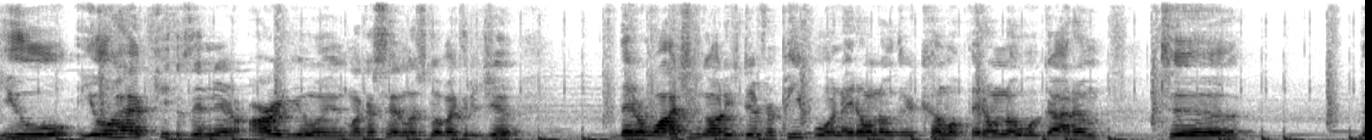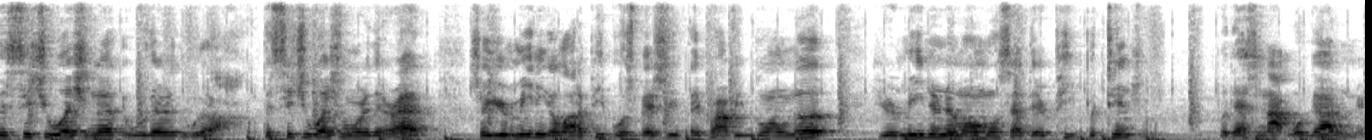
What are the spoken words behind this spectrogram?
you you'll have kids in there arguing. Like I said, let's go back to the gym. They're watching all these different people and they don't know their come up. They don't know what got them to the situation that they're the situation where they're at. So you're meeting a lot of people, especially if they probably blown up you're meeting them almost at their peak potential, but that's not what got them there.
